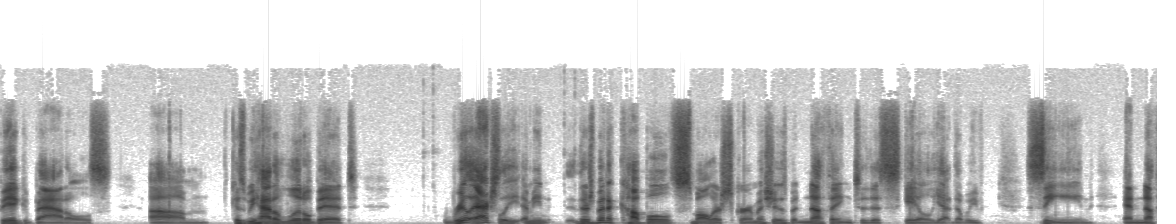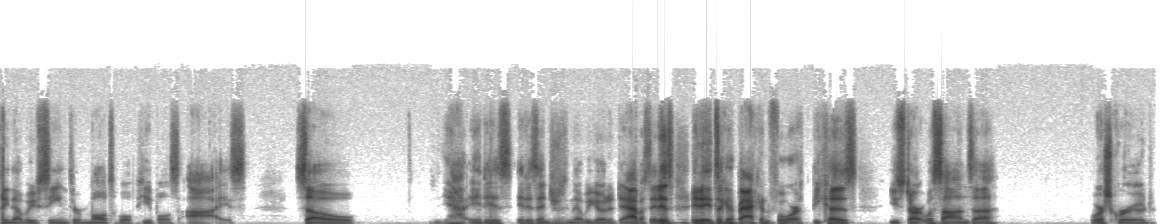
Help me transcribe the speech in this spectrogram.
big battles um because we had a little bit really actually i mean there's been a couple smaller skirmishes but nothing to this scale yet that we've seen and nothing that we've seen through multiple people's eyes. So yeah, it is. It is interesting that we go to Davos. It is. It, it's like a back and forth because you start with Sansa, we're screwed,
